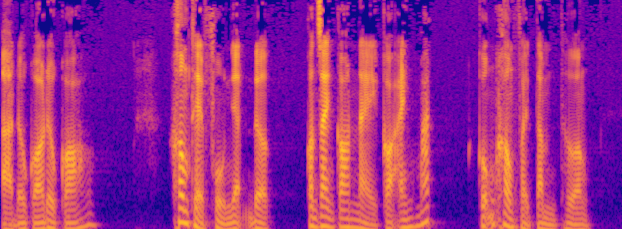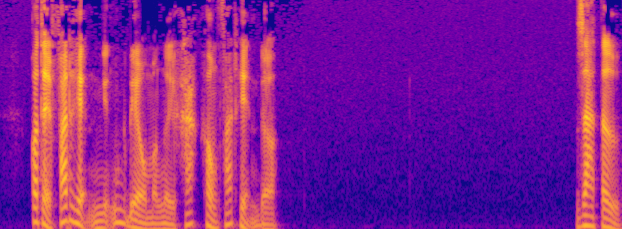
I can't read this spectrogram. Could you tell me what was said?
Ở đâu có đâu có. Không thể phủ nhận được, con danh con này có ánh mắt, cũng không phải tầm thường. Có thể phát hiện những điều mà người khác không phát hiện được. Gia tử,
